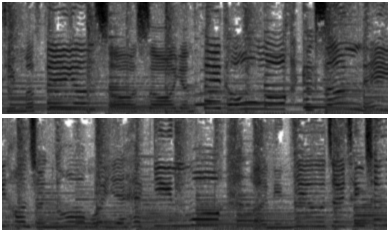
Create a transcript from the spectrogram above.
甜蜜非因傻傻，人非肚饿，却想你看着我每夜吃燕窝，来年要最青春。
